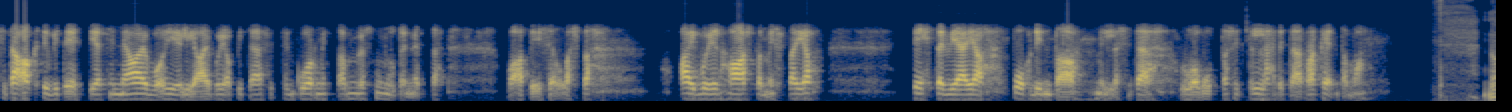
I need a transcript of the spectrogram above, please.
sitä aktiviteettia sinne aivoihin, eli aivoja pitää sitten kuormittaa myös muuten, että vaatii sellaista aivojen haastamista ja tehtäviä ja pohdintaa, millä sitä luovuutta sitten lähdetään rakentamaan. No,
